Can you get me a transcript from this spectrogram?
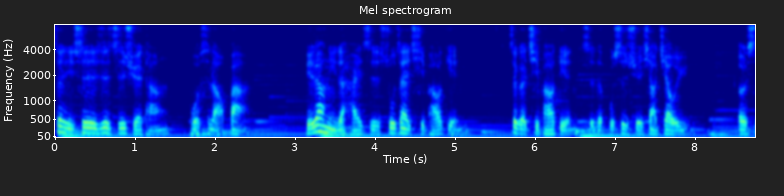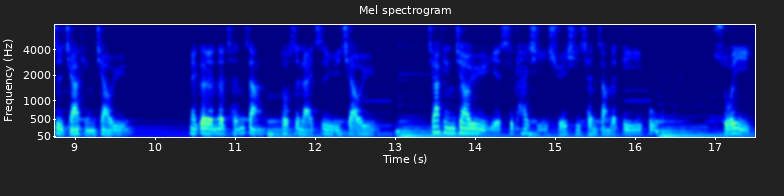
这里是日知学堂，我是老爸。别让你的孩子输在起跑点。这个起跑点指的不是学校教育，而是家庭教育。每个人的成长都是来自于教育，家庭教育也是开启学习成长的第一步。所以，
